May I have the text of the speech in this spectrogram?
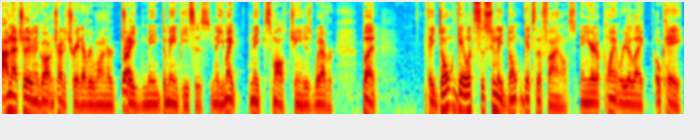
I'm not sure they're going to go out and try to trade everyone or trade right. main, the main pieces. You know, you might make small changes, whatever. But if they don't get, let's assume they don't get to the finals, and you're at a point where you're like, okay,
